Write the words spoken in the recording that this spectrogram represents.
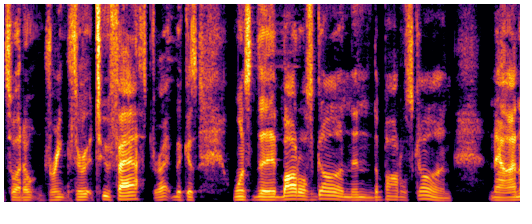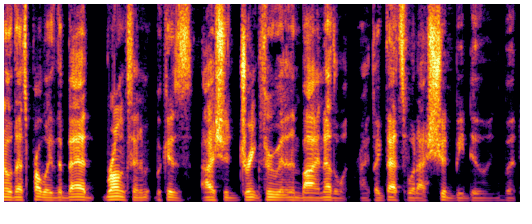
So I don't drink through it too fast, right? Because once the bottle's gone, then the bottle's gone. Now I know that's probably the bad wrong sentiment because I should drink through it and then buy another one, right? Like that's what I should be doing, but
